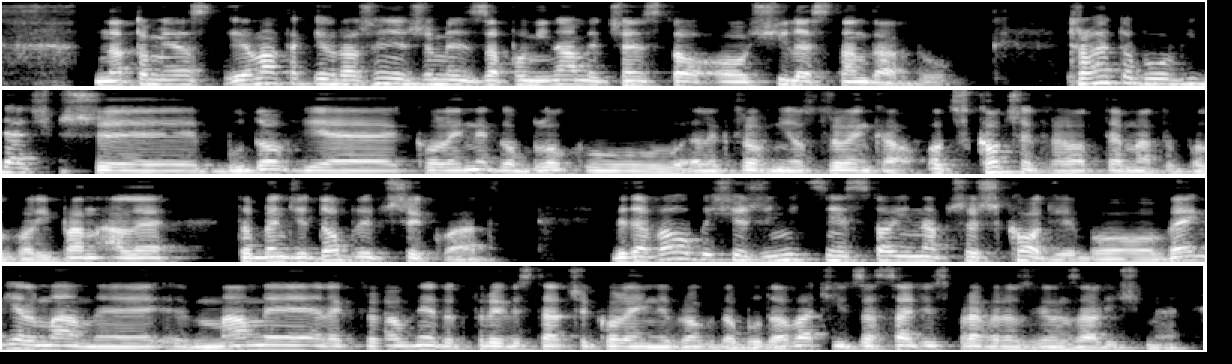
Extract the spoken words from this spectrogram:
Natomiast ja mam takie wrażenie, że my zapominamy często o sile standardu. Trochę to było widać przy budowie kolejnego bloku elektrowni Ostrołęka. Odskoczę trochę od tematu, pozwoli pan, ale to będzie dobry przykład. Wydawałoby się, że nic nie stoi na przeszkodzie, bo węgiel mamy, mamy elektrownię, do której wystarczy kolejny blok dobudować i w zasadzie sprawę rozwiązaliśmy.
